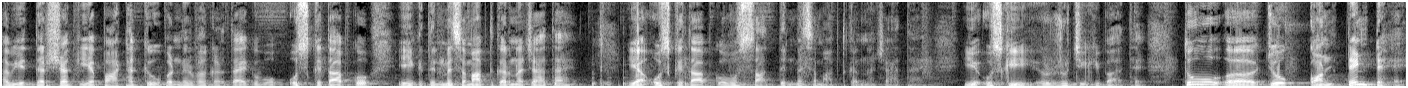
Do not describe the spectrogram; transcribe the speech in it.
अब ये दर्शक या पाठक के ऊपर निर्भर करता है कि वो उस किताब को एक दिन में समाप्त करना चाहता है या उस किताब को वो सात दिन में समाप्त करना चाहता है। ये उसकी रुचि की बात है। तो जो कंटेंट है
